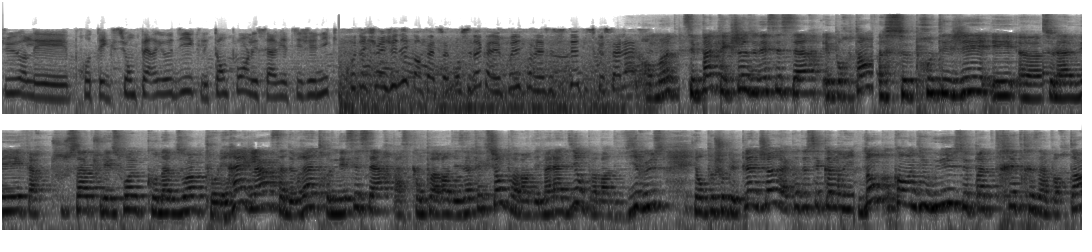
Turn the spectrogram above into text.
sur les protections périodiques, les tampons, les serviettes hygiéniques. Protection hygiénique en fait, ça considéré comme des produits de première nécessité puisque ça lave. En mode c'est pas quelque chose de nécessaire et pourtant se protéger et euh, se laver, faire tout ça, tous les soins qu'on a besoin pour les règles, hein, ça devrait être nécessaire parce qu'on peut avoir des infections, on peut avoir des maladies, on peut avoir des virus et on peut choper plein de choses à cause de ces conneries. Donc quand on dit oui c'est pas très très important,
